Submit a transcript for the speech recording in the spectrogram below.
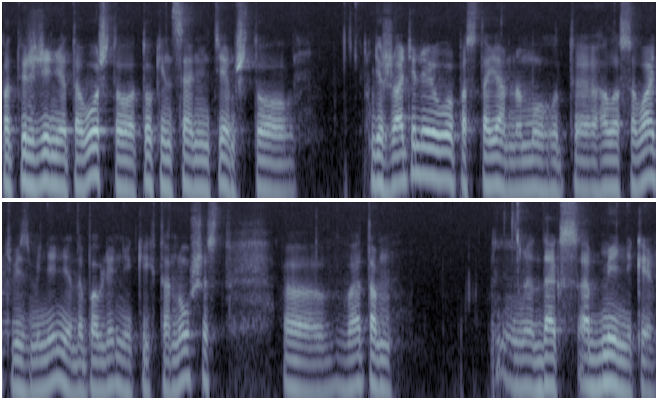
подтверждение того, что токен ценен тем, что держатели его постоянно могут э, голосовать в изменении, добавлении каких-то новшеств э, в этом DEX обменники.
